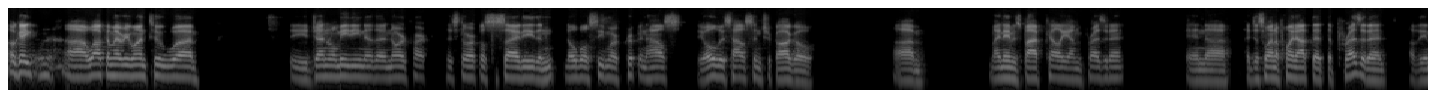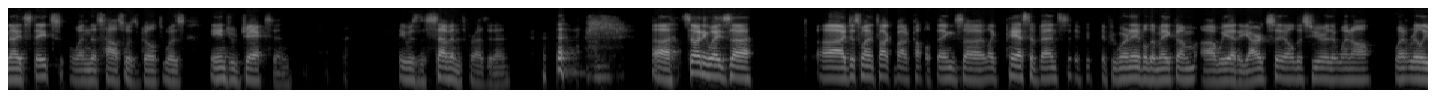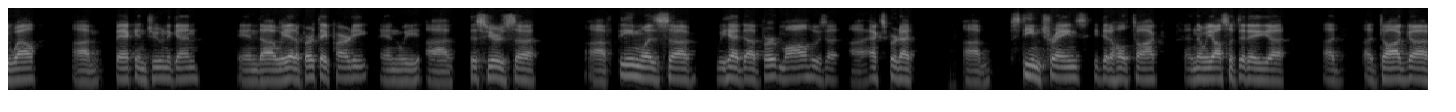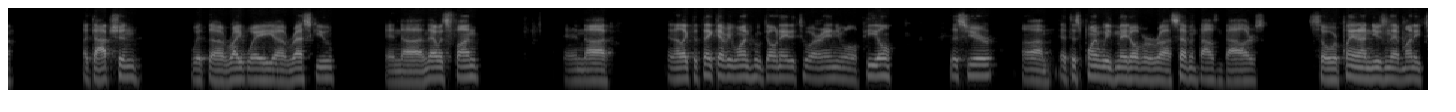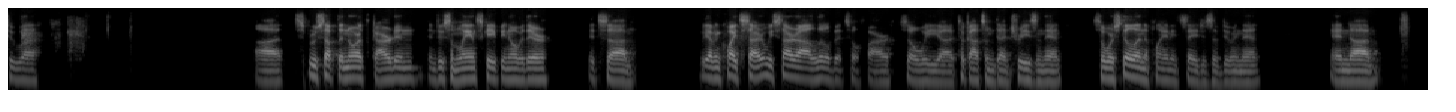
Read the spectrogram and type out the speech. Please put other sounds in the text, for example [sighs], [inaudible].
Okay, uh, welcome everyone to, uh, the general meeting of the Norwood Park Historical Society, the Noble Seymour Crippen House, the oldest house in Chicago. Um, my name is Bob Kelly. I'm the president. And, uh, I just want to point out that the president of the United States, when this house was built, was Andrew Jackson. He was the seventh president. [laughs] Uh, so anyways, uh, I just want to talk about a couple things, uh, like past events. If, if we weren't able to make them, uh, we had a yard sale this year that went all, went really well. Um, back in June again. And, uh, we had a birthday party and we, uh, this year's, uh, theme was, we had, Bert Mall, who's a, expert at, um, steam trains. He did a whole talk. And then we also did a, a, a dog, adoption with uh, Right Way uh, Rescue, and uh, that was fun. And uh, and I'd like to thank everyone who donated to our annual appeal this year. Um, at this point, we've made over uh, seven thousand dollars, so we're planning on using that money to uh, uh, spruce up the north garden and do some landscaping over there. It's uh, we haven't quite started. We started out a little bit so far. So we uh, took out some dead trees and that. So we're still in the planning stages of doing that. And uh,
